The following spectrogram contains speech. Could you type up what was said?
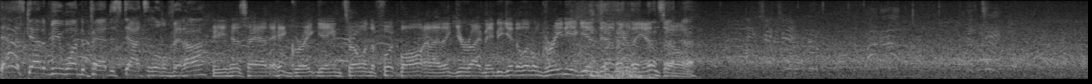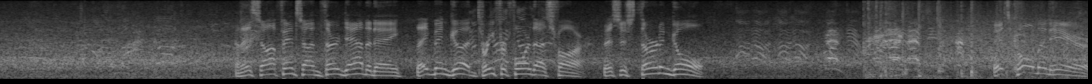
that's got to be one to pad the stats a little bit, huh? He has had a great game throwing the football, and I think you're right. Maybe getting a little greedy again down near the end zone. This offense on third down today, they've been good. Three for four thus far. This is third and goal. It's Coleman here.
